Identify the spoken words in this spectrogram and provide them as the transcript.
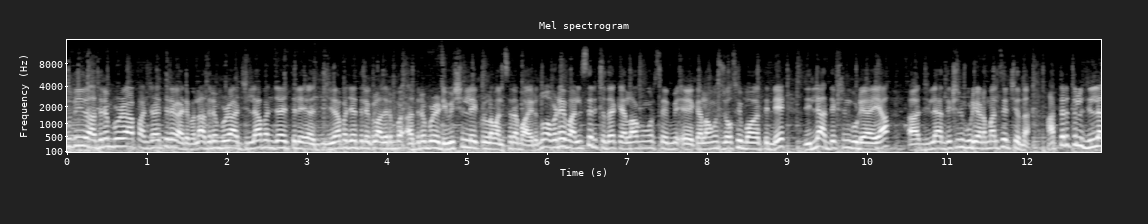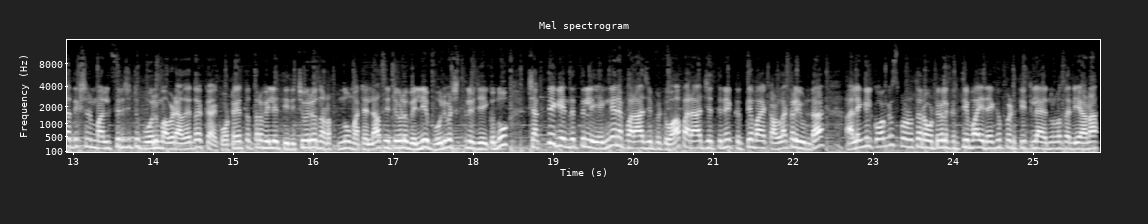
സുധി അതിരമ്പുഴ പഞ്ചായത്തിലെ കാര്യമല്ല. അതിരമ്പുഴ ജില്ലാ പഞ്ചായത്തിലെ ജില്ലാ പഞ്ചായത്തിലേക്കുള്ള അതിരമ്പ അതിരമ്പുഴ ഡിവിഷനിലേക്കുള്ള മത്സരമായിരുന്നു. അവിടെ മത്സരിച്ചത് കേരള കോൺഗ്രസ് എം- കേരള കോൺഗ്രസ് ജോസഫ് വിഭാഗത്തിന്റെ ജില്ലാ അധ്യക്ഷൻ കൂടിയായ ജില്ലാ അധ്യക്ഷൻ കൂടിയാണ് മത്സരിച്ചത്. അത്തരത്തിൽ ജില്ലാ അധ്യക്ഷൻ മത്സരിച്ചിട്ട് പോലും അവിടെ അതായത് കോട്ടയത്ത് എത്ര വലിയ തിരിച്ചുവരവ് നടത്തുന്നു മറ്റെല്ലാ സീറ്റുകളും വലിയ ഭൂരിപക്ഷത്തിൽ വിജയിക്കുന്നു. ശക്തി കേന്ദ്രത്തിൽ എങ്ങനെ പരാജയപ്പെട്ടു? ആ പരാജയത്തിന് കൃത്യമായ കള്ളക്കളിയുണ്ട്. അല്ലെങ്കിൽ കോൺഗ്രസ് പ്രവർത്തകർ വോട്ടുകൾ കൃത്യമായി രേഖപ്പെടുത്തിയിട്ടില്ല എന്നുള്ളത് തന്നെയാണ്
